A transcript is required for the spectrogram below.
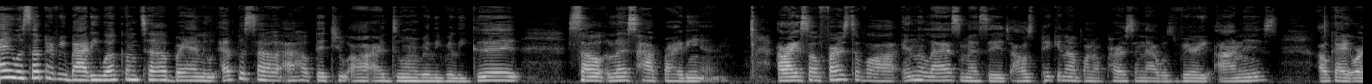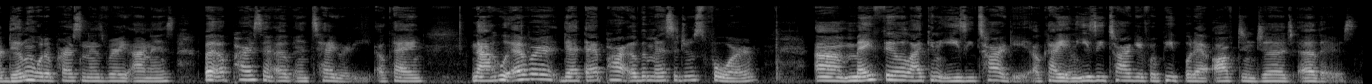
Hey, what's up, everybody? Welcome to a brand new episode. I hope that you all are doing really, really good. So let's hop right in. All right, so first of all, in the last message, I was picking up on a person that was very honest, okay, or dealing with a person that's very honest, but a person of integrity, okay? Now, whoever that that part of the message was for, um, may feel like an easy target, okay? An easy target for people that often judge others.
